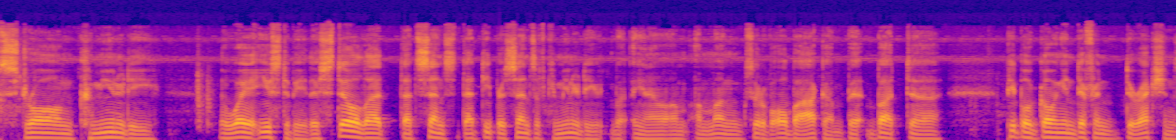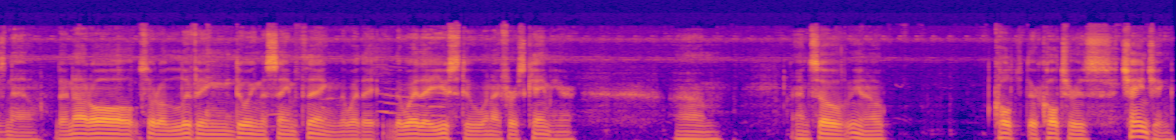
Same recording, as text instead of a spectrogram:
strong community the way it used to be. There's still that, that sense, that deeper sense of community, you know, um, among sort of all Ba'aka, but, but uh, people are going in different directions now. They're not all sort of living, doing the same thing the way they the way they used to when I first came here. Um, and so you know, cult, their culture is changing,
